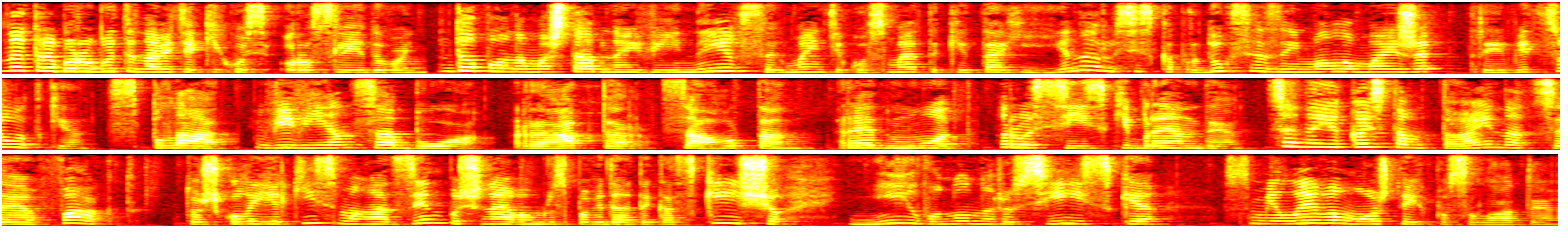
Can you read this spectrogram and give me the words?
Не треба робити навіть якихось розслідувань. До повномасштабної війни в сегменті косметики та гігієни російська продукція займала майже майже 3%. Сплат, Вів'єн Сабо, Раптор, Салтан, Редмод, російські бренди. Це не якась там тайна, це факт. Тож, коли якийсь магазин починає вам розповідати казки, що ні, воно не російське. Сміливо можете їх посилати.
